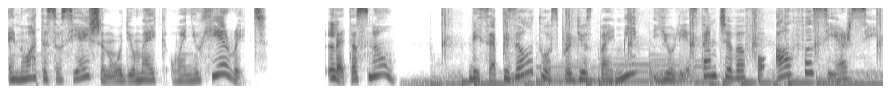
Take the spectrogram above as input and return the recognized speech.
And what association would you make when you hear it? Let us know. This episode was produced by me, Yuliya Stancheva, for Alpha CRC.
